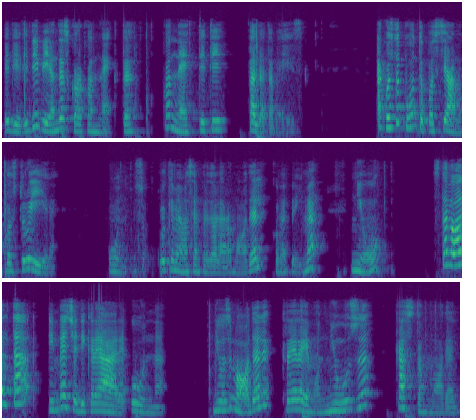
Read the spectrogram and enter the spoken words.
e dire db underscore connect, connettiti al database. A questo punto possiamo costruire un, lo chiamiamo sempre dollaro $model, come prima, new, stavolta invece di creare un news model, creeremo un news custom model,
